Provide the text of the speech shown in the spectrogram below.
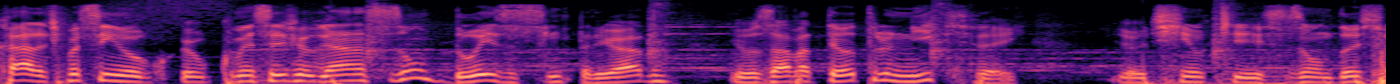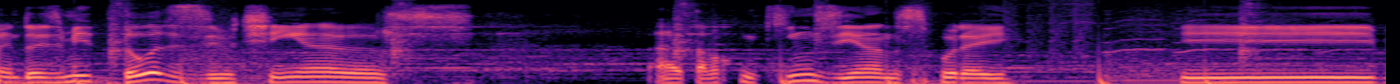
Cara, tipo assim, eu, eu comecei a jogar na Season 2, assim, tá ligado? Eu usava até outro nick, velho. Eu tinha o que? Season 2 foi em 2012, eu tinha. Ah, eu tava com 15 anos por aí. E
